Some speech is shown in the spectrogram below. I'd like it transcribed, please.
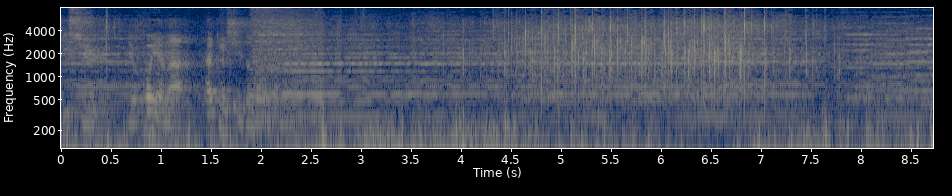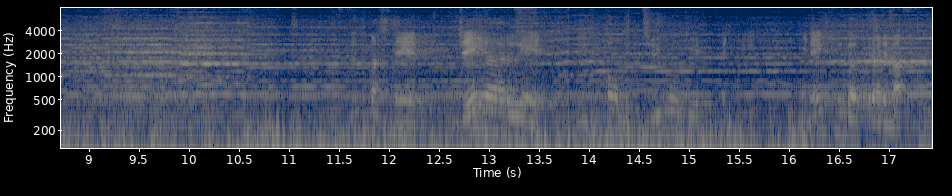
騎手横山武史殿続きまして JRA 日本中央競馬会記念品が贈られます。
